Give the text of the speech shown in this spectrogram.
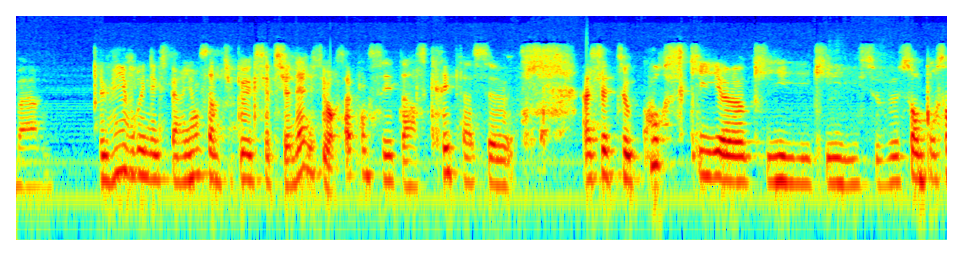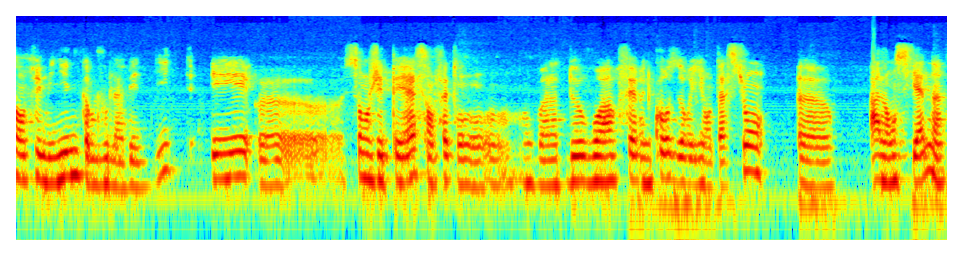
bah, vivre une expérience un petit peu exceptionnelle. C'est pour ça qu'on s'est inscrite à, ce, à cette course qui, euh, qui, qui se veut 100% féminine, comme vous l'avez dit, et euh, sans GPS. En fait, on, on va devoir faire une course d'orientation euh, à l'ancienne,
